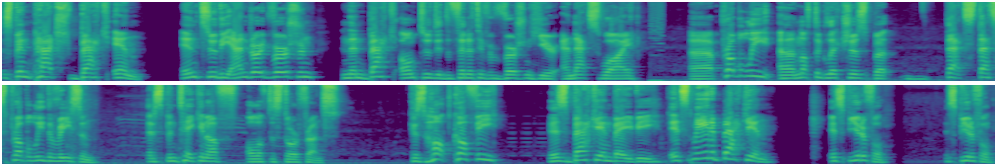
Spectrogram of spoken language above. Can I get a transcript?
has been patched back in into the Android version and then back onto the definitive version here, and that's why uh, probably uh, not the glitches, but that's that's probably the reason that it's been taken off all of the storefronts. Because hot coffee is back in, baby. It's made it back in. It's beautiful. It's beautiful.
